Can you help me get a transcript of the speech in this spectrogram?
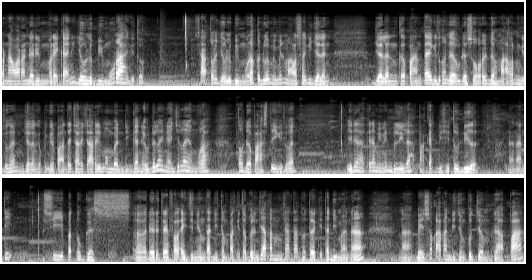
penawaran dari mereka ini jauh lebih murah gitu. Satu jauh lebih murah, kedua Mimin malas lagi jalan jalan ke pantai gitu kan udah udah sore udah malam gitu kan jalan ke pinggir pantai cari-cari membandingkan ya udahlah ini aja lah yang murah atau udah pasti gitu kan jadi akhirnya Mimin belilah paket di situ deal nah nanti si petugas uh, dari travel agent yang tadi tempat kita berhenti akan mencatat hotel kita di mana. Nah, besok akan dijemput jam berapa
